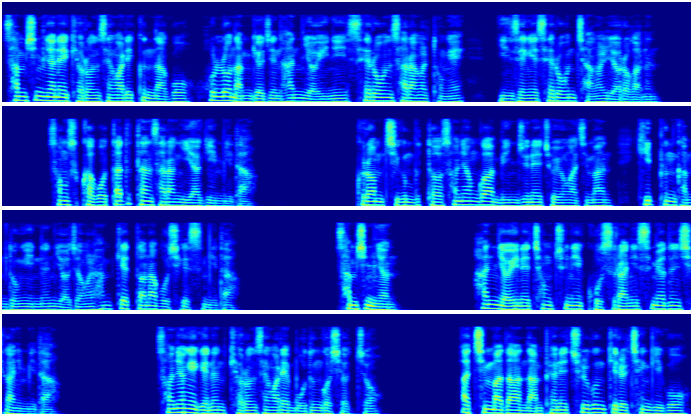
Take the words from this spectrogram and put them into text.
30년의 결혼 생활이 끝나고 홀로 남겨진 한 여인이 새로운 사랑을 통해 인생의 새로운 장을 열어가는 성숙하고 따뜻한 사랑 이야기입니다. 그럼 지금부터 선영과 민준의 조용하지만 깊은 감동이 있는 여정을 함께 떠나보시겠습니다. 30년. 한 여인의 청춘이 고스란히 스며든 시간입니다. 선영에게는 결혼 생활의 모든 것이었죠. 아침마다 남편의 출근길을 챙기고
